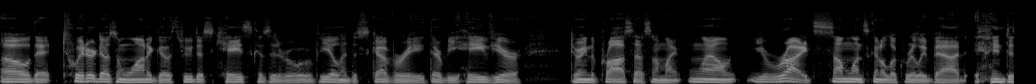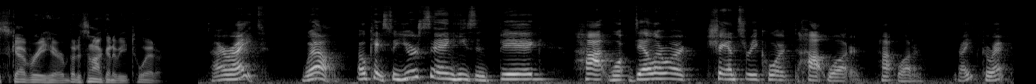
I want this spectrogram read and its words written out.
oh that Twitter doesn't want to go through this case because it will reveal in discovery their behavior during the process. And I'm like, well, you're right. Someone's going to look really bad in discovery here, but it's not going to be Twitter. All right. Well, okay. So you're saying he's in big hot wa- Delaware Chancery Court hot water, hot water, right? Correct.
